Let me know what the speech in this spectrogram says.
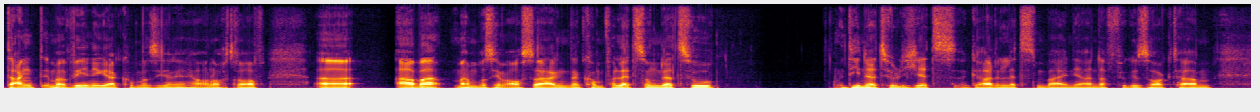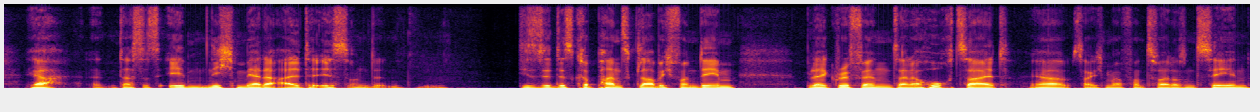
dankt immer weniger, kommen wir sicherlich auch noch drauf. Äh, aber man muss eben auch sagen, dann kommen Verletzungen dazu die natürlich jetzt gerade in den letzten beiden Jahren dafür gesorgt haben, ja, dass es eben nicht mehr der alte ist. Und äh, diese Diskrepanz, glaube ich, von dem Blake Griffin seiner Hochzeit, ja, sage ich mal von 2010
